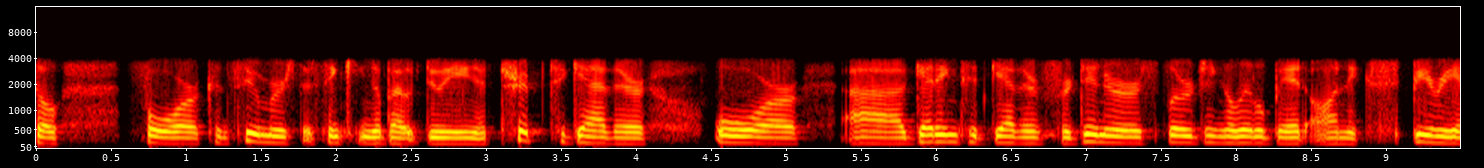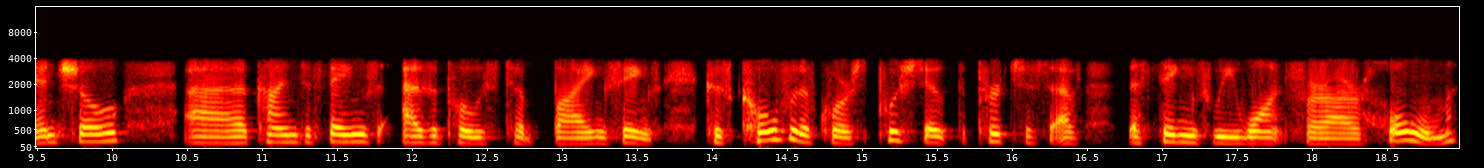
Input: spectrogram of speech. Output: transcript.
So for consumers, they're thinking about doing a trip together or uh, getting together for dinner, splurging a little bit on experiential uh, kinds of things as opposed to buying things. Because COVID, of course, pushed out the purchase of the things we want for our home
